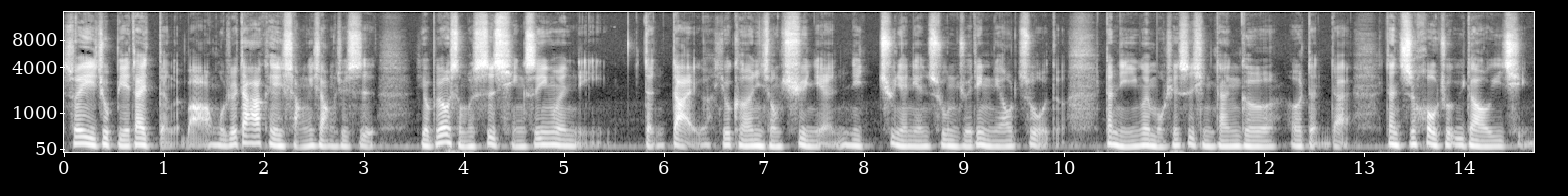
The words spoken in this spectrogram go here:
所以就别再等了吧。我觉得大家可以想一想，就是有没有什么事情是因为你。等待了，有可能你从去年，你去年年初你决定你要做的，但你因为某些事情耽搁而等待，但之后就遇到疫情，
